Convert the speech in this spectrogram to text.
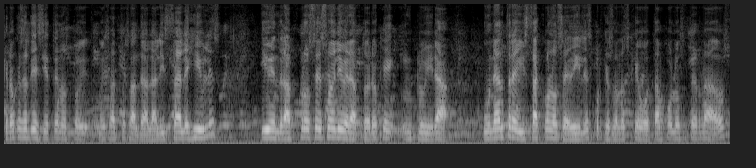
creo que es el 17, no estoy muy exacto, saldrá la lista de elegibles y vendrá el proceso deliberatorio que incluirá una entrevista con los ediles, porque son los que votan por los ternados,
